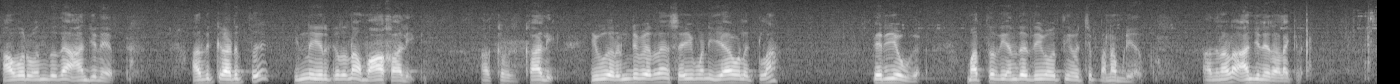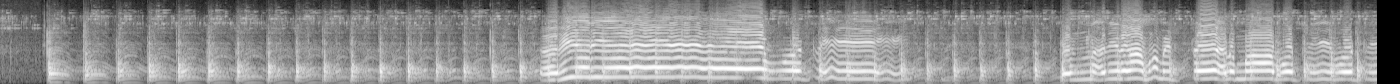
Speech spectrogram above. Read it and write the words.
அவர் வந்து தான் ஆஞ்சநேயர். அதுக்கு அடுத்து இன்னும் இருக்கிறதுனா மாகாளி. அக்கா- காளி. இவங்க ரெண்டு பேர் தான் செய்வனி ஏவலுக்கெல்லாம் பெரியவங்க. மற்றது எந்த தெய்வத்தையும் வச்சு பண்ண முடியாது. அதனால ஆஞ்சநேயர் அழைக்கிறேன். அரியறியே போற்றி. என் அரிராமம் இட்ட போற்றி போற்றி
